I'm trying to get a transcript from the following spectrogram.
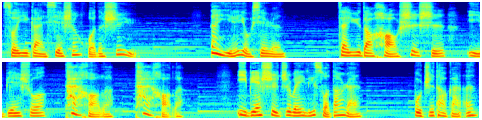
所以感谢生活的施予。但也有些人。在遇到好事时，一边说“太好了，太好了”，一边视之为理所当然，不知道感恩，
